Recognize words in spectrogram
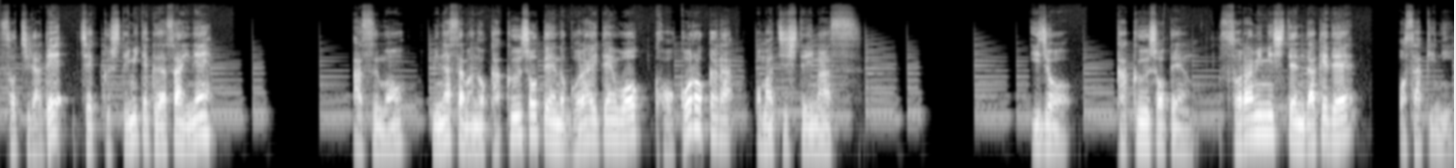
そちらでチェックしてみてくださいね。明日も皆様の架空書店のご来店を心からお待ちしています。以上架空書店空耳視点だけでお先に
